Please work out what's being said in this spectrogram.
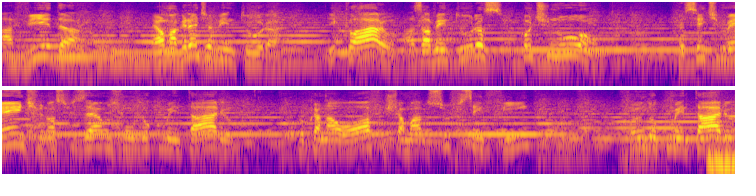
A vida é uma grande aventura. E claro, as aventuras continuam. Recentemente nós fizemos um documentário para o canal Off chamado Surf Sem Fim. Foi um documentário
